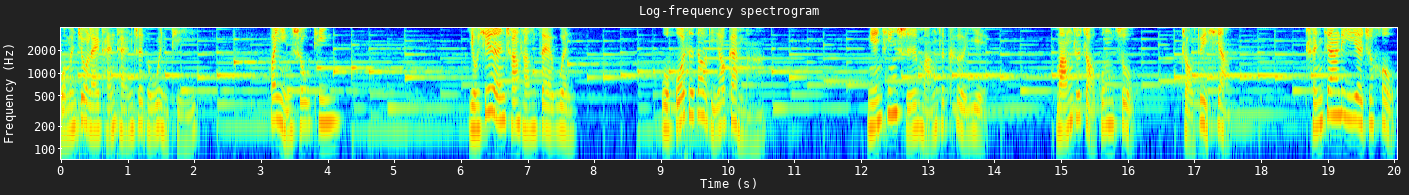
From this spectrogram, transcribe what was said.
我们就来谈谈这个问题。欢迎收听。有些人常常在问。我活着到底要干嘛？年轻时忙着课业，忙着找工作、找对象；成家立业之后，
